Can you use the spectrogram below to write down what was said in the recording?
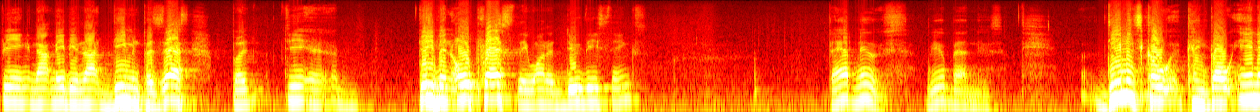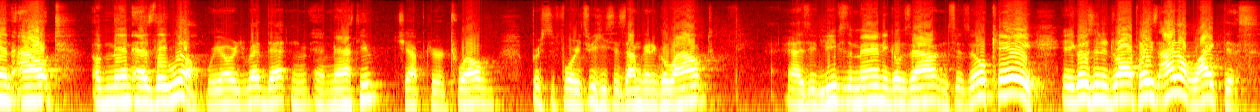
being not maybe not demon possessed, but de, uh, demon oppressed. They want to do these things. Bad news, real bad news. Demons co- can go in and out of men as they will. We already read that in, in Matthew chapter 12, verses 43. He says, I'm going to go out. As he leaves the man, he goes out and says, Okay. And he goes in a dry place. I don't like this.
